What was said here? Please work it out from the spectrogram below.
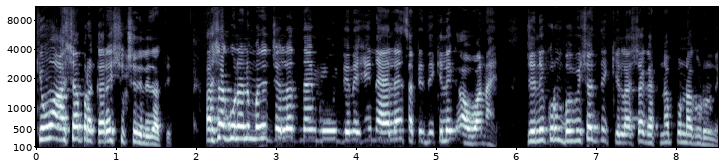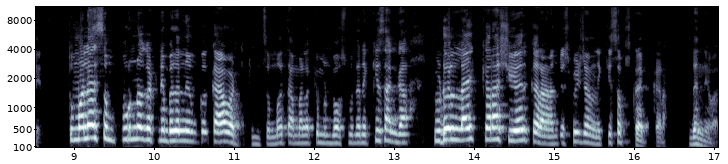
किंवा अशा प्रकारे शिक्षा दिली जाते. अशा गुन्ह्यांमध्ये जलद न्याय मिळवून देणे हे न्यायालयासाठी देखील एक आव्हान आहे. जेणेकरून भविष्यात देखील अशा घटना पुन्हा घडू नयेत. तुम्हाला या संपूर्ण घटनेबद्दल नेमकं काय वाटतं तुमचं मत आम्हाला कमेंट बॉक्समध्ये नक्की सांगा. व्हिडिओ लाईक करा शेअर करा आणि आमच्या स्पीड चॅनल नक्की सबस्क्राईब करा. धन्यवाद.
